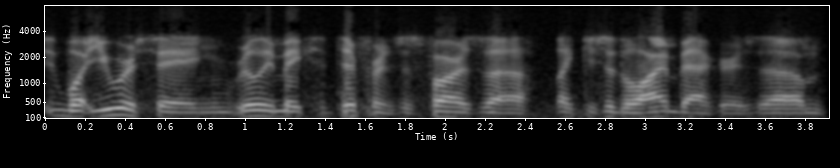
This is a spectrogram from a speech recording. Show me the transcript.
it, what you were saying really makes a difference as far as, uh, like you said, the linebackers. Um,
